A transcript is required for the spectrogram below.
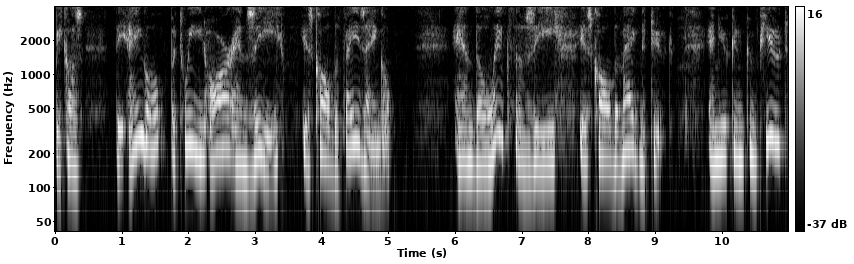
because the angle between R and Z is called the phase angle, and the length of Z is called the magnitude and you can compute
